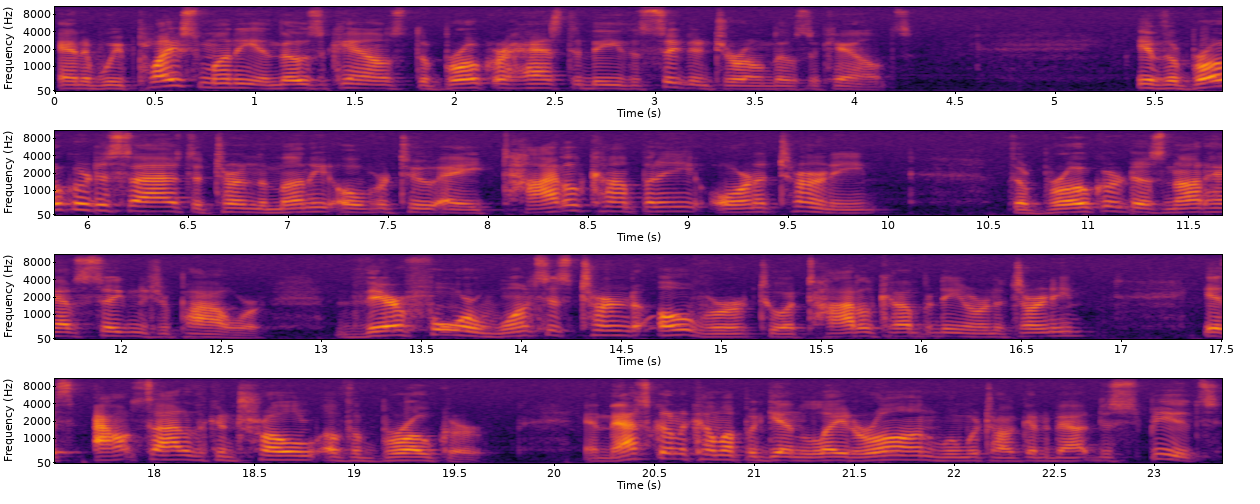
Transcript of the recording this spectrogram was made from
And if we place money in those accounts, the broker has to be the signature on those accounts. If the broker decides to turn the money over to a title company or an attorney, the broker does not have signature power. Therefore, once it's turned over to a title company or an attorney, it's outside of the control of the broker. And that's going to come up again later on when we're talking about disputes.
